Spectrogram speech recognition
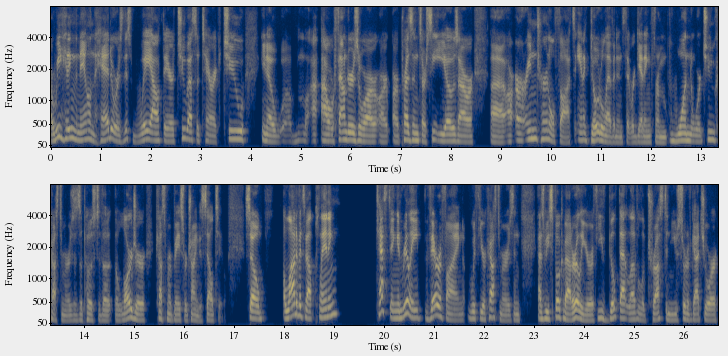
are we hitting the nail on the head or is this way out there too esoteric too you know uh, our founders or our, our, our presidents our ceos our, uh, our our internal thoughts anecdotal evidence that we're getting from one or two customers as opposed to the the larger customer base we're trying to sell to? So a lot of it's about planning testing and really verifying with your customers. And as we spoke about earlier if you've built that level of trust and you sort of got your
